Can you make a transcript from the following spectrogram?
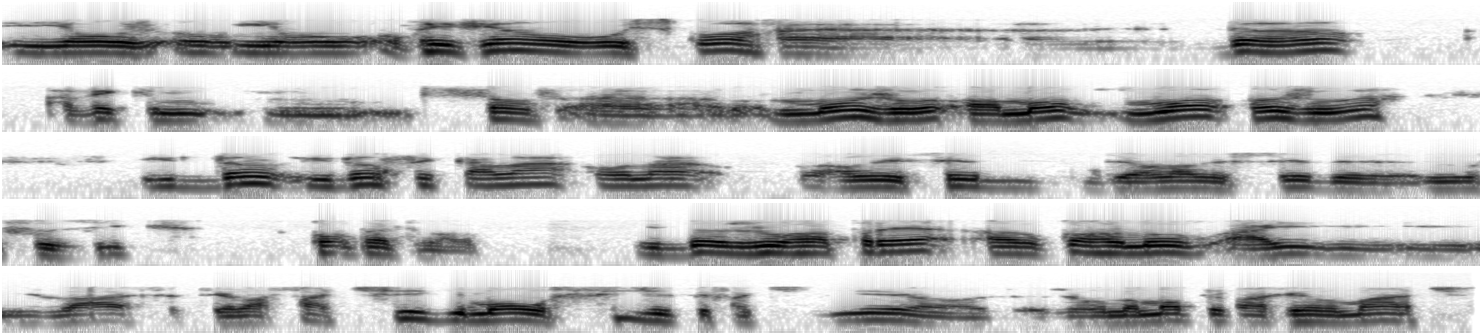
et on, revient au score euh, 1 avec euh, moins, jour, moins, un jour. Et dans, et ce cas-là, on a, laissé, de, le physique complètement. Et deux jours après, encore un nouveau. Aí, lá, c'était la fatigue. Moi aussi, j'étais fatigué. On a mal préparé o match.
